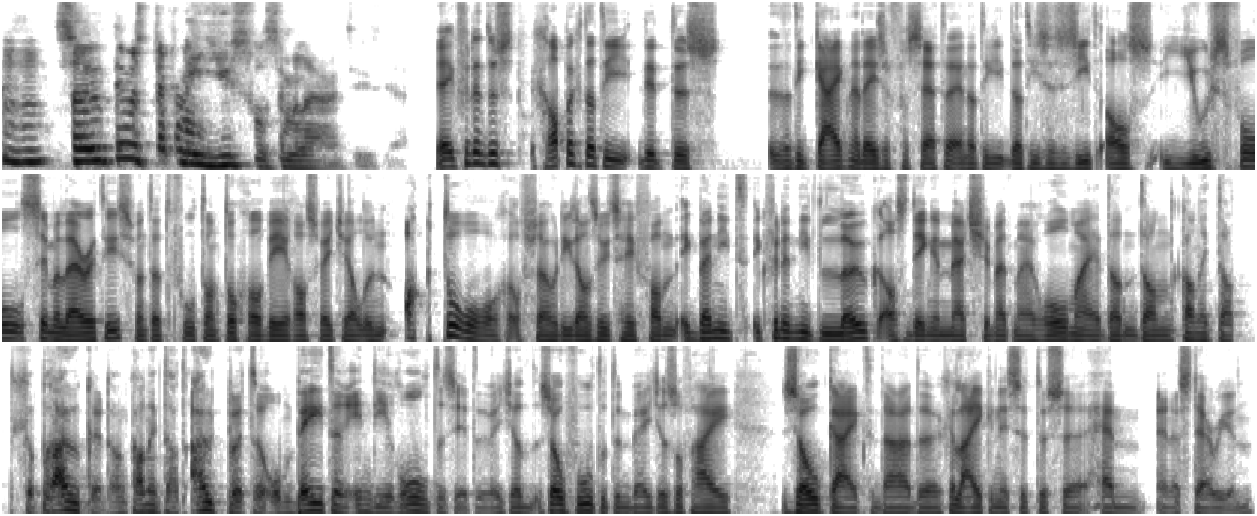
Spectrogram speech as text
Mhm. So there is definitely useful similarities. Yeah. Ja, ik vind het dus grappig dat hij dit dus dat hij kijkt naar deze facetten en dat hij, dat hij ze ziet als useful similarities. Want dat voelt dan toch wel weer als, weet je wel, een actor of zo. Die dan zoiets heeft van, ik, ben niet, ik vind het niet leuk als dingen matchen met mijn rol. Maar dan, dan kan ik dat gebruiken. Dan kan ik dat uitputten om beter in die rol te zitten. Weet je, zo voelt het een beetje alsof hij zo kijkt naar de gelijkenissen tussen hem en Asterion.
